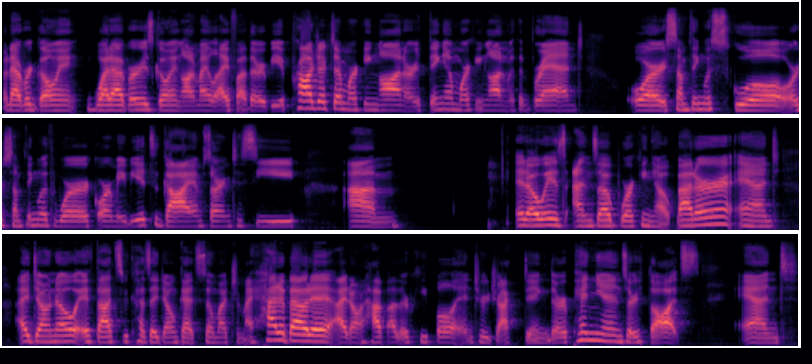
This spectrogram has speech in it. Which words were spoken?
whatever going whatever is going on in my life, whether it be a project I'm working on or a thing I'm working on with a brand or something with school or something with work or maybe it's a guy I'm starting to see. Um it always ends up working out better and I don't know if that's because I don't get so much in my head about it. I don't have other people interjecting their opinions or thoughts and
